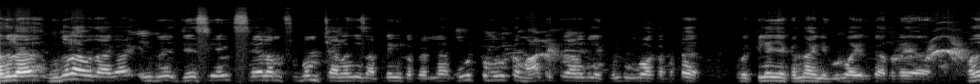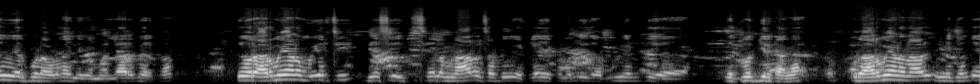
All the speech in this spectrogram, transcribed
அதுல முதலாவதாக இன்று ஜேசிஐ சேலம் சுபம் சேலஞ்சஸ் அப்படிங்கிற பேர்ல முழுக்க முழுக்க மாற்றுத்திறனாளிகளை கொண்டு உருவாக்கப்பட்ட ஒரு கிளை இயக்கம் தான் இன்னைக்கு உருவாகிருக்கு அதோடைய பதவி ஏற்பு விழாவில் தான் இன்னைக்கு நம்ம எல்லாருமே இருக்கோம். இது ஒரு அருமையான முயற்சி. தேசிய சேலம் நாரல் அப்படிங்கிற கிளை இயக்கம் வந்து இதை முன்னெடுத்து இதை துவக்கியிருக்காங்க. ஒரு அருமையான நாள். இன்னைக்கு வந்து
